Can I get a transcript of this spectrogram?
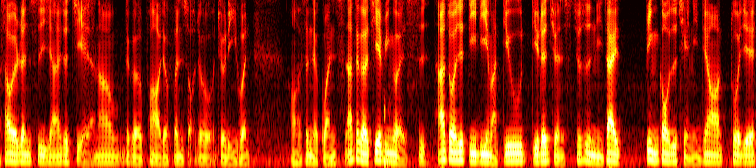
稍微认识一下就结了，然后这个不好就分手，就就离婚，哦，甚至有官司。那这个企业并购也是，他做一些滴滴嘛，due diligence，就是你在并购之前，你一定要做一些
